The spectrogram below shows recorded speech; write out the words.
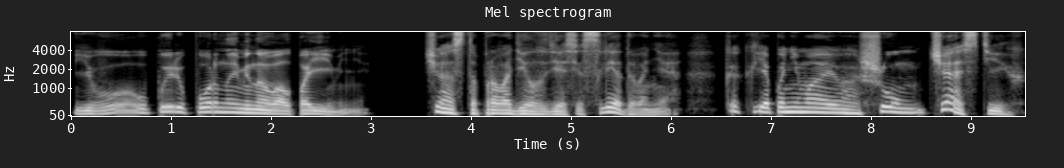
Его упырь упорно именовал по имени. «Часто проводил здесь исследования». Как я понимаю, шум — часть их.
